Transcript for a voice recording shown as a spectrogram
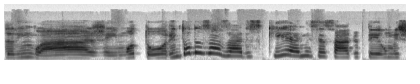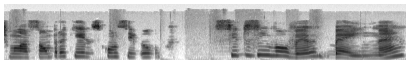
da linguagem, motor, em todas as áreas que é necessário ter uma estimulação para que eles consigam se desenvolver bem, né?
